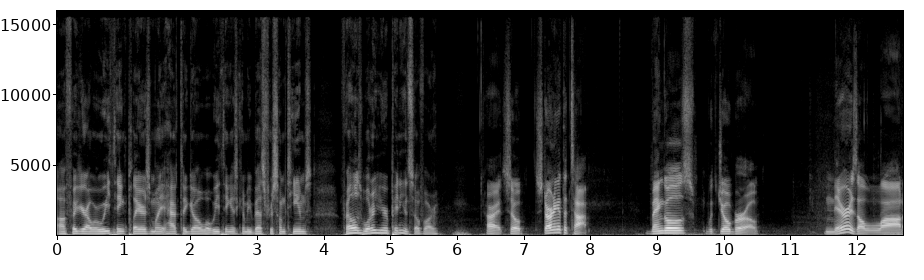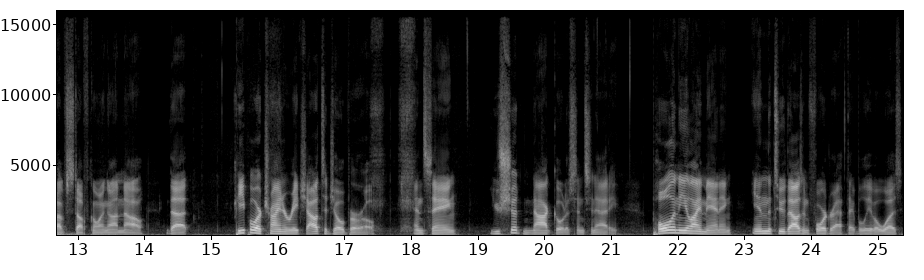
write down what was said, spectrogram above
uh, figure out where we think players might have to go. What we think is gonna be best for some teams. Fellas, what are your opinions so far? All right, so starting at the top, Bengals with Joe Burrow. There is a lot of stuff going on now that people are trying to reach out to Joe Burrow and saying, you should not go to Cincinnati. Pull an Eli Manning in the 2004 draft, I believe it was,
